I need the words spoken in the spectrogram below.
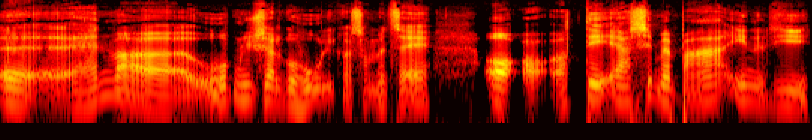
Øh, han var åbenlys alkoholiker, som man sagde, og, og, og det er simpelthen bare en af de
